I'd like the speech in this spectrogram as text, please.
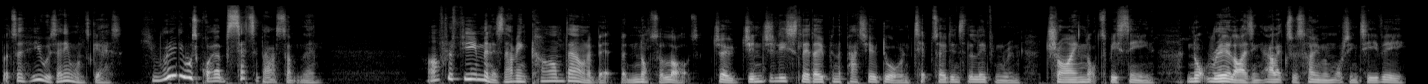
But to who was anyone's guess? He really was quite upset about something. After a few minutes and having calmed down a bit, but not a lot, Joe gingerly slid open the patio door and tiptoed into the living room, trying not to be seen, not realizing Alex was home and watching TV.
